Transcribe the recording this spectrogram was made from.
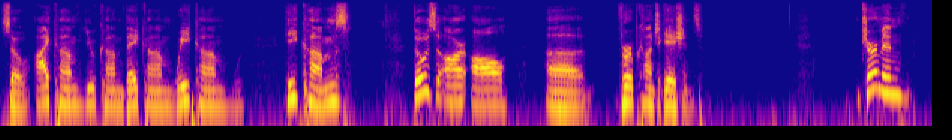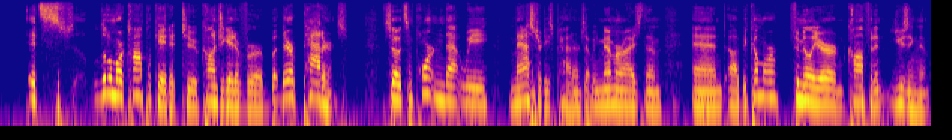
So I come, you come, they come, we come, he comes, those are all uh, verb conjugations. German, it's a little more complicated to conjugate a verb, but there are patterns. So it's important that we master these patterns, that we memorize them, and uh, become more familiar and confident using them.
